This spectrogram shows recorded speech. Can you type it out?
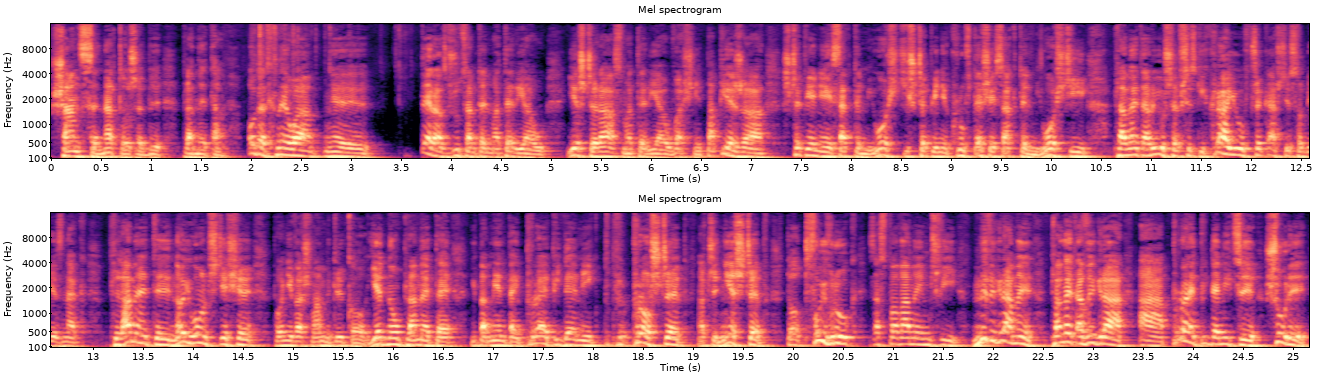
szansę na to, żeby planeta odetchnęła. Teraz wrzucam ten materiał, jeszcze raz materiał właśnie papieża. Szczepienie jest aktem miłości, szczepienie krów też jest aktem miłości. Planetariusze wszystkich krajów, przekażcie sobie znak planety, no i łączcie się, ponieważ mamy tylko jedną planetę i pamiętaj, proepidemik, pr- proszczep, znaczy nie szczep, to twój wróg, zaspawamy im drzwi, my wygramy, planeta wygra, a proepidemicy, szury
